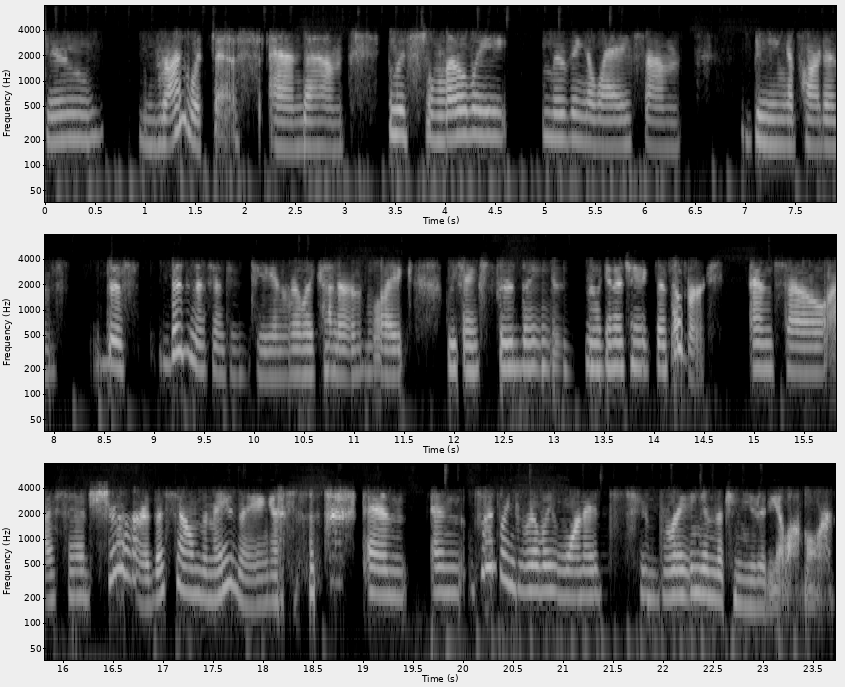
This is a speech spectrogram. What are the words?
to run with this? And um, it was slowly moving away from being a part of this business entity and really kind of like, we think Food Link is really going to take this over. And so I said, sure, this sounds amazing. and and Food Link really wanted to bring in the community a lot more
